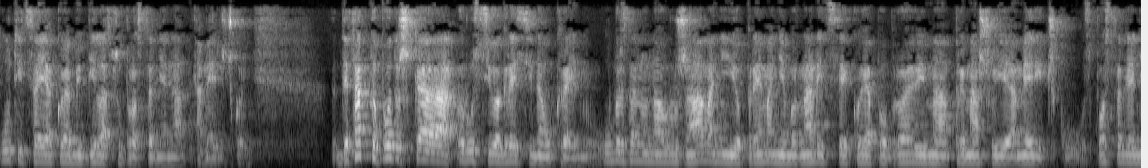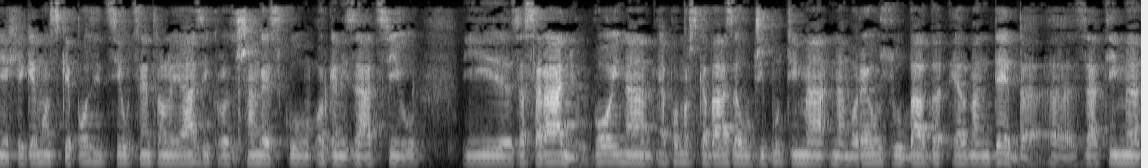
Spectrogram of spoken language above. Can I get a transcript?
uticaja koja bi bila suprostavljena američkoj. De facto podrška Rusiji u agresiji na Ukrajinu, ubrzano naoružavanje i opremanje mornarice koja po brojevima premašuje američku, uspostavljanje hegemonske pozicije u centralnoj Aziji kroz šangajsku organizaciju, i za saradnju, vojna pomorska baza u Džibutima na Moreuzu Bab El Mandeb, e, zatim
